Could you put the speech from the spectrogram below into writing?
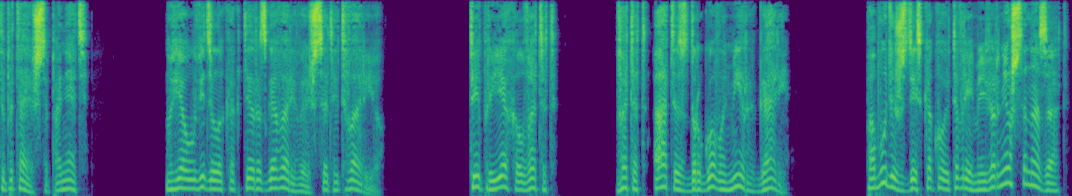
ты пытаешься понять, но я увидела, как ты разговариваешь с этой тварью. Ты приехал в этот в этот ад из другого мира, Гарри. Побудешь здесь какое-то время и вернешься назад.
